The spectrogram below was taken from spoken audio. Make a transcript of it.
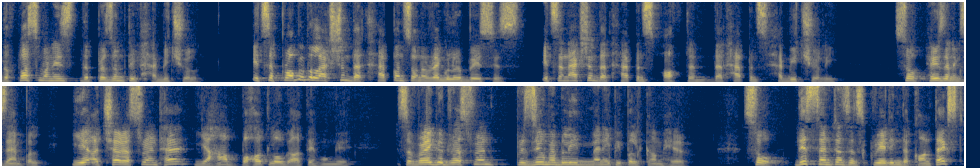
The first one is the presumptive habitual. It's a probable action that happens on a regular basis. It's an action that happens often, that happens habitually. So here's an example. ये अच्छा रेस्टोरेंट है यहाँ बहुत लोग आते होंगे It's a very good restaurant. Presumably, many people come here. So this sentence is creating the context,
